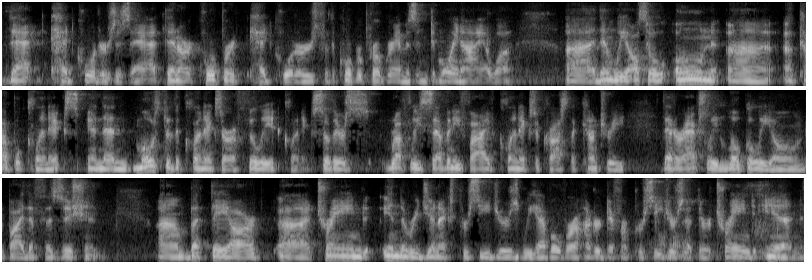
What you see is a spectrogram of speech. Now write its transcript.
that headquarters is at. Then our corporate headquarters for the corporate program is in Des Moines, Iowa. Uh, then we also own uh, a couple clinics, and then most of the clinics are affiliate clinics. So there's roughly 75 clinics across the country that are actually locally owned by the physician. Um, but they are uh, trained in the Regenexx procedures. We have over 100 different procedures that they're trained in.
